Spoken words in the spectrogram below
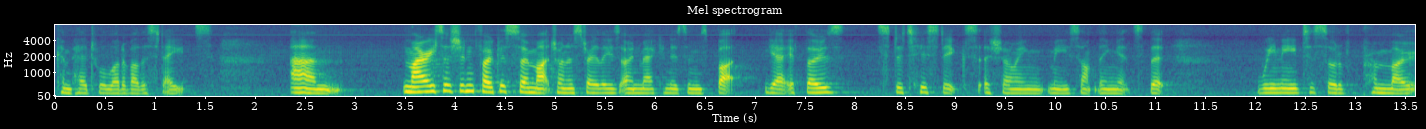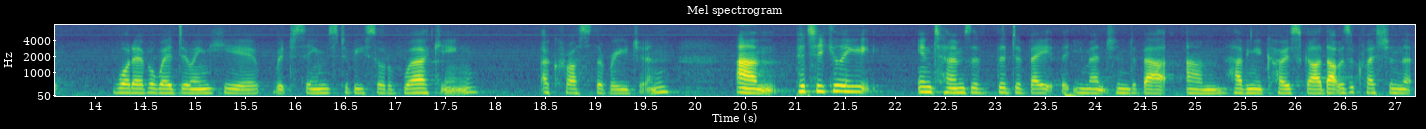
compared to a lot of other states. Um, my research didn't focus so much on Australia's own mechanisms, but yeah, if those statistics are showing me something, it's that we need to sort of promote whatever we're doing here, which seems to be sort of working across the region, um, particularly in terms of the debate that you mentioned about um, having a Coast Guard. That was a question that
